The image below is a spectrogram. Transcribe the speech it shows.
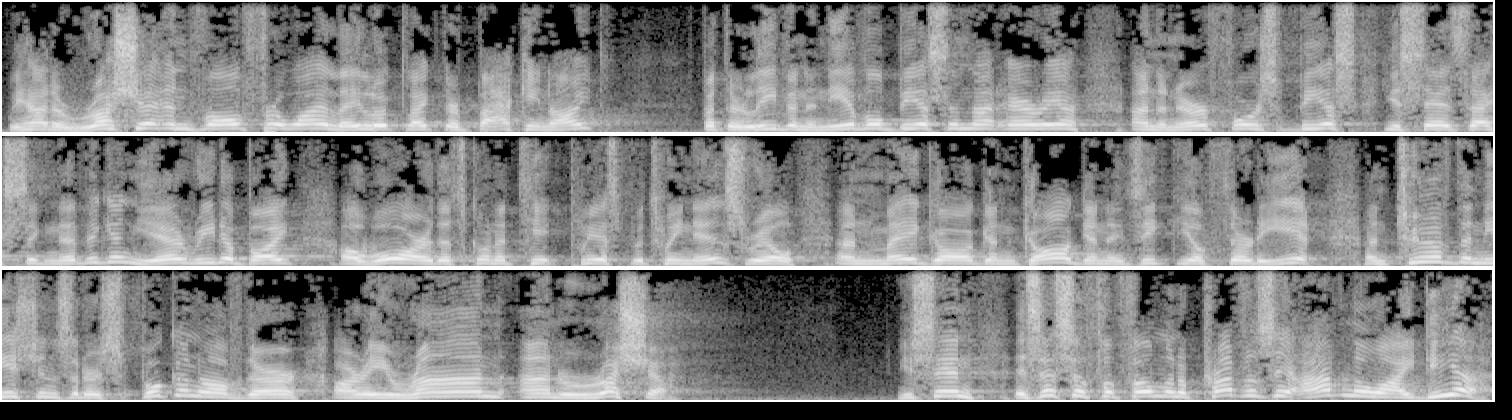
We had a Russia involved for a while. They look like they're backing out. But they're leaving a naval base in that area and an Air Force base. You say, is that significant? Yeah, read about a war that's going to take place between Israel and Magog and Gog in Ezekiel 38. And two of the nations that are spoken of there are Iran and Russia. You're saying, is this a fulfillment of prophecy? I have no idea.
